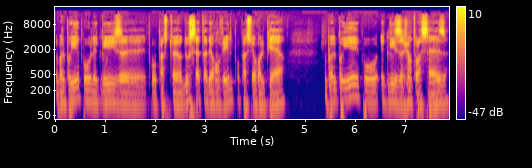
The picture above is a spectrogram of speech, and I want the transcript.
Nous allons prier pour l'église, euh, pour pasteur Doucette à Déronville, pour pasteur Roll Pierre. Nous pouvons prier pour l'église Jean 16.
